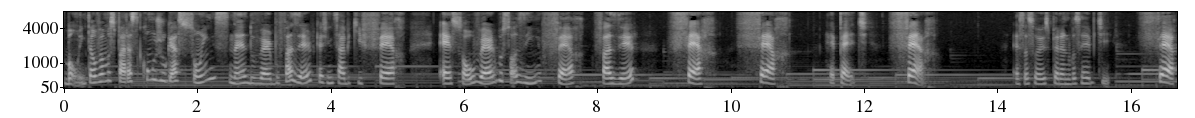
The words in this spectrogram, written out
Bom, então vamos para as conjugações, né, do verbo fazer, porque a gente sabe que faire é só o verbo sozinho, faire, fazer, faire, faire. Repete, faire. Essa sou eu esperando você repetir. Faire,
